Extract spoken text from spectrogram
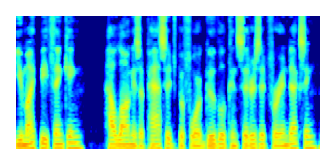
You might be thinking, how long is a passage before Google considers it for indexing?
